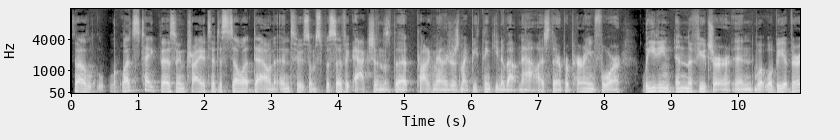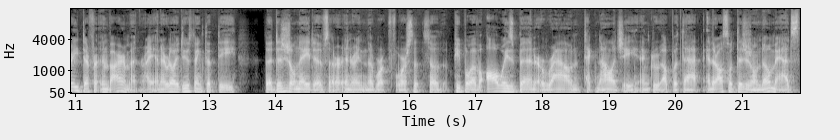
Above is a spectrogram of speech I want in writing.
So let's take this and try to distill it down into some specific actions that product managers might be thinking about now as they're preparing for leading in the future in what will be a very different environment, right? And I really do think that the the digital natives that are entering the workforce. So people have always been around technology and grew up with that. And they're also digital nomads,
